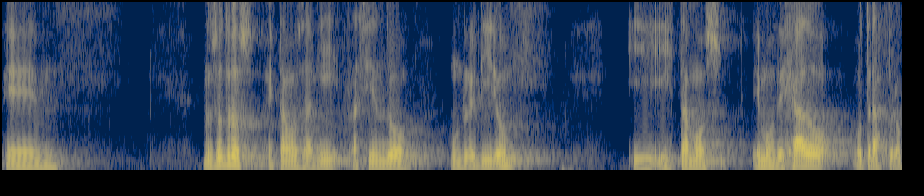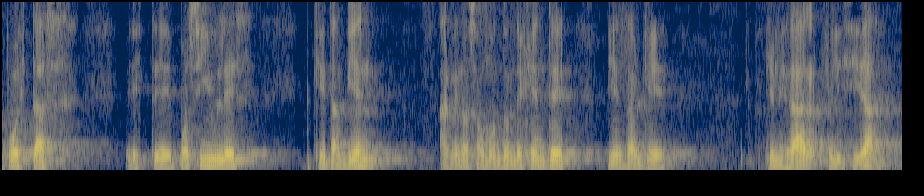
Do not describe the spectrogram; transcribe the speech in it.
Eh, nosotros estamos aquí haciendo un retiro y, estamos, hemos dejado otras propuestas este, posibles que también, al menos a un montón de gente, piensan que, que les dan felicidad.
